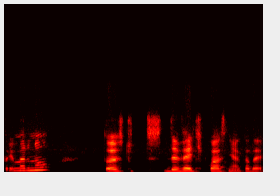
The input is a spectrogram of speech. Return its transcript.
примерно т.е. от девети клас някъде.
